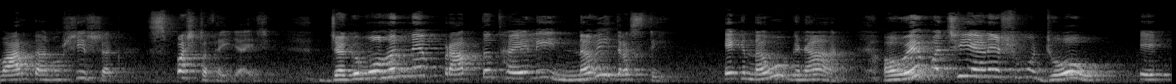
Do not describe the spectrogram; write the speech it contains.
વાર્તાનું શીર્ષક સ્પષ્ટ થઈ જાય છે. જગમોહનને પ્રાપ્ત થયેલી નવી દ્રષ્ટિ, એક નવું જ્ઞાન, હવે પછી એણે શું જોવું એ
